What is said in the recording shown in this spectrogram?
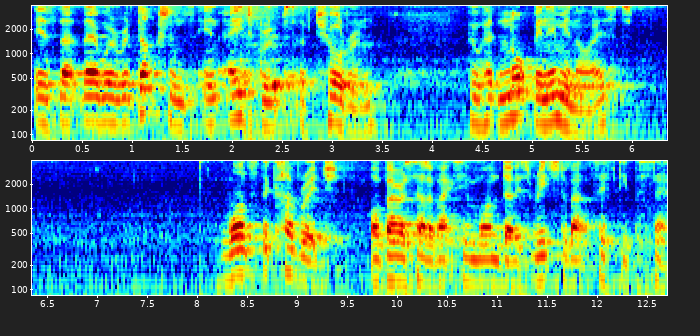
is that there were reductions in age groups of children who had not been immunized once the coverage of varicella vaccine one dose reached about 50%.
